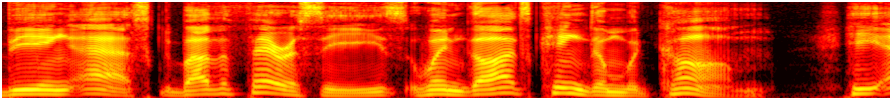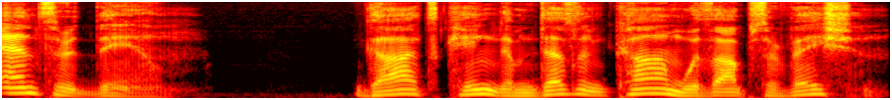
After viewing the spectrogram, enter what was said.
Being asked by the Pharisees when God's kingdom would come, he answered them God's kingdom doesn't come with observation.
